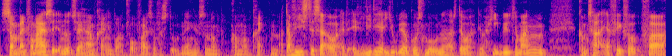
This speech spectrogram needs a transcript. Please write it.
som man for mig at se er nødt til at have omkring en drøm, for faktisk at forstå den, ikke? Når man kommer omkring den. Og der viste sig jo, at, at lige det her juli og august måned, altså det var, det var helt vildt så mange kommentarer, jeg fik fra, fra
